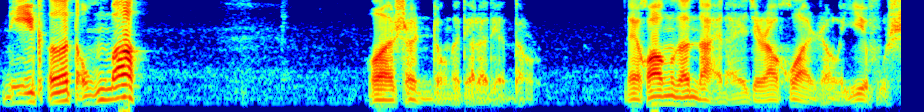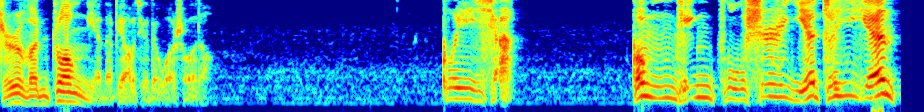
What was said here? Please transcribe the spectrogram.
你可懂吗？我慎重的点了点头。那黄三奶奶竟然换上了一副十分庄严的表情，对我说道：“跪下，恭听祖师爷真言。”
